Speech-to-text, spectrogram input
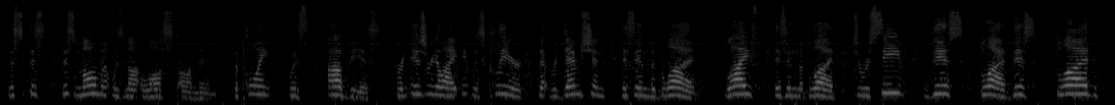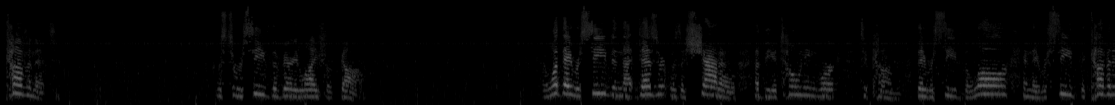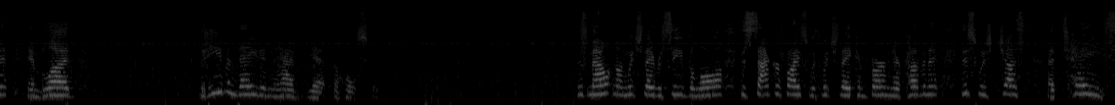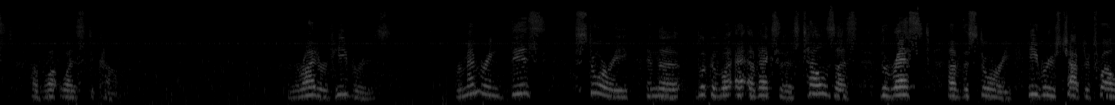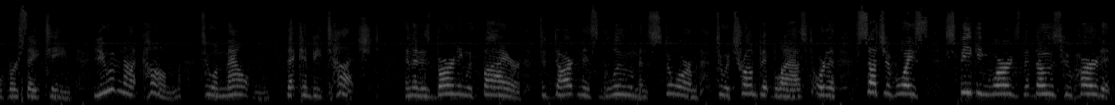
this, this, this moment was not lost on them. The point was obvious. For an Israelite, it was clear that redemption is in the blood. Life is in the blood. To receive this blood, this blood covenant, was to receive the very life of God. And what they received in that desert was a shadow of the atoning work to come. They received the law and they received the covenant in blood, but even they didn't have yet the whole story. This mountain on which they received the law, this sacrifice with which they confirmed their covenant, this was just a taste of what was to come. And the writer of Hebrews, remembering this story in the book of, of Exodus, tells us the rest of the story. Hebrews chapter 12, verse 18. You have not come to a mountain that can be touched and that is burning with fire, to darkness, gloom, and storm, to a trumpet blast, or to such a voice speaking words that those who heard it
